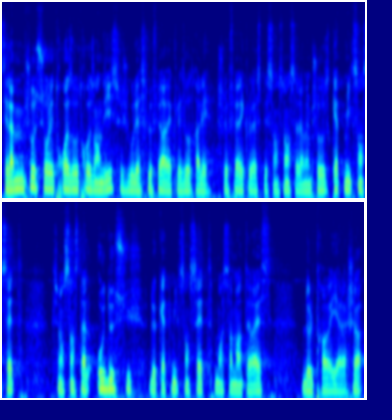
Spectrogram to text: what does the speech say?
C'est la même chose sur les trois autres indices. Je vous laisse le faire avec les autres. Allez, je le fais avec le SP500, c'est la même chose. 4107, si on s'installe au-dessus de 4107, moi ça m'intéresse de le travailler à l'achat,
